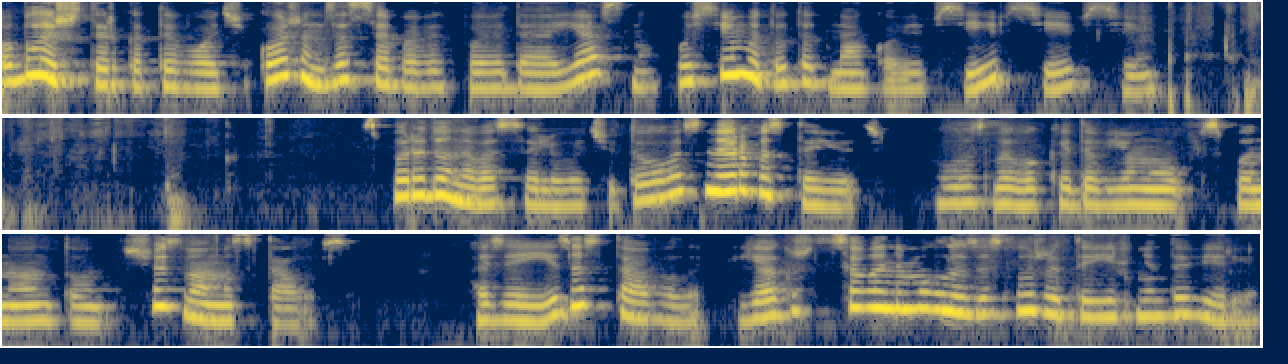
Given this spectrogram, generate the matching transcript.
Оближ тиркати в очі. Кожен за себе відповідає, ясно? Усі ми тут однакові. Всі, всі, всі. Спиридоне Васильовичу, то у вас нерви стають, глузливо кидав йому в спину Антон. Що з вами сталося? Газяї заставили? Як же це ви не могли заслужити їхнє довір'я?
